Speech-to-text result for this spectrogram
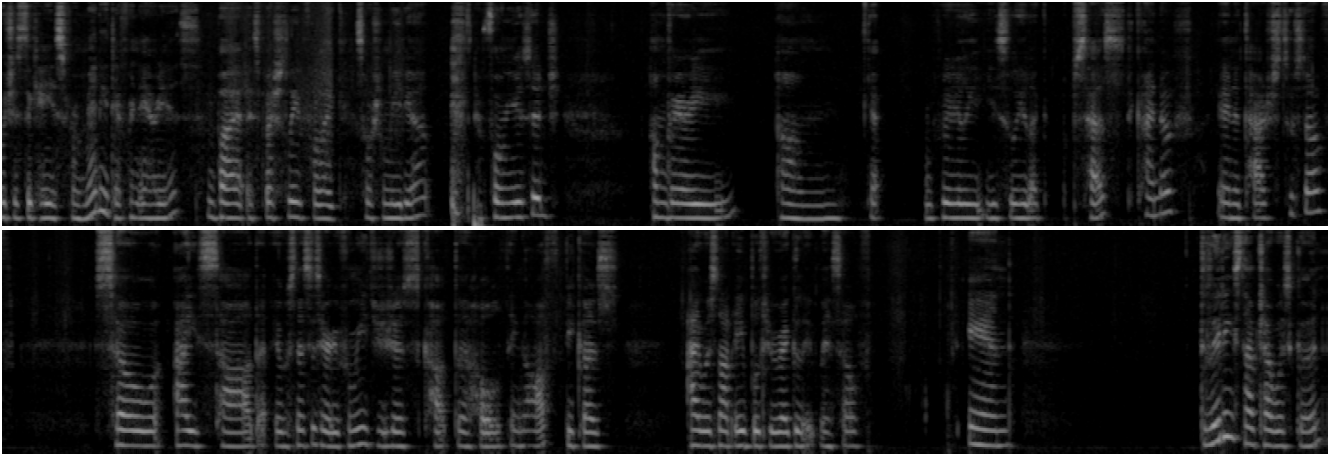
which is the case for many different areas, but especially for like social media and phone usage. I'm very, um, yeah, really easily like obsessed, kind of, and attached to stuff. So I saw that it was necessary for me to just cut the whole thing off because I was not able to regulate myself. And deleting Snapchat was good,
